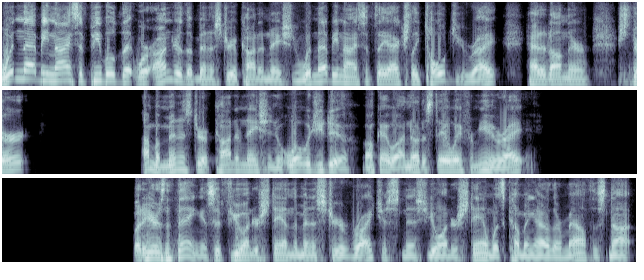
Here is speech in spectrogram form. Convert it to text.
Wouldn't that be nice if people that were under the ministry of condemnation, wouldn't that be nice if they actually told you, right? Had it on their shirt. I'm a minister of condemnation. What would you do? Okay, well, I know to stay away from you, right? But here's the thing is if you understand the ministry of righteousness, you'll understand what's coming out of their mouth is not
